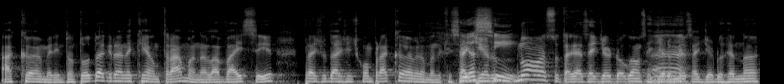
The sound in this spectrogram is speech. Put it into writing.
a câmera. Então, toda a grana que entrar, mano, ela vai ser pra ajudar a gente a comprar a câmera, mano. Que sai E dinheiro assim- nosso, tá ligado? Sai dinheiro do Dogão, sai dinheiro É. meu, sai dinheiro do Renan.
